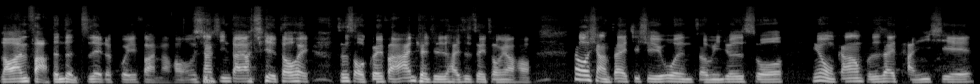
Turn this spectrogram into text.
劳安法等等之类的规范了哈。我相信大家其实都会遵守规范，安全其实还是最重要哈。那我想再继续问泽明，就是说，因为我刚刚不是在谈一些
